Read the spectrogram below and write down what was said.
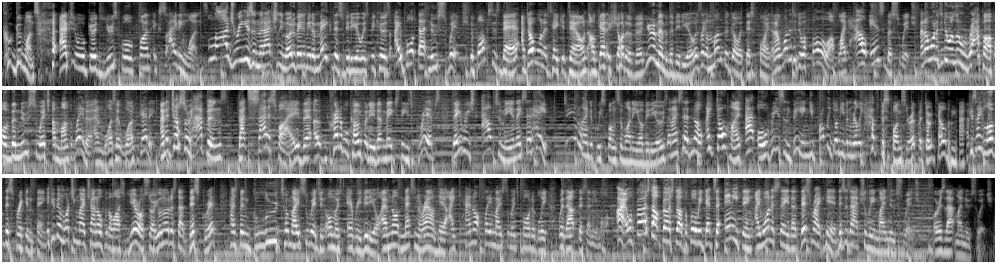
good ones. Actual good, useful, fun, exciting ones. Large reason that actually motivated me to make this video is because I bought that new Switch. The box is there. I don't want to take it down. I'll get a shot of it. You remember the video. It was like a month ago at this point, and I wanted to do a follow-up, like how is the Switch? And I wanted to do a little wrap-up of the new Switch a month later, and was it worth getting? And it just so happens that Satisfye, the uh, incredible company that makes these grips, they reached out to me and they said, hey, do you mind if we sponsor one of your videos? And I said, no, I don't mind at all. Reason being, you probably don't even really have to sponsor it, but don't tell them that. Because I love this freaking thing. If you've been watching my channel for the last year or so, you'll notice that this grip has been glued to my Switch in almost every video. I am not messing around here. I cannot play my Switch portably without this anymore. All right, well, first up, first up, before we get to anything, I want to say that this right here, this is actually my new Switch. Or is that my new Switch?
